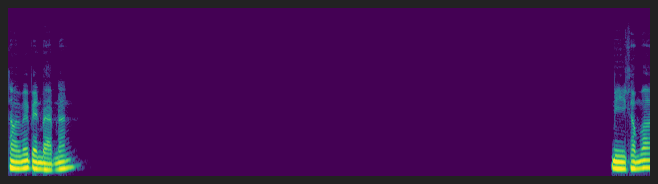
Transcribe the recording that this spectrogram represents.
ทำไมไม่เป็นแบบนั้น มีคำว่า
